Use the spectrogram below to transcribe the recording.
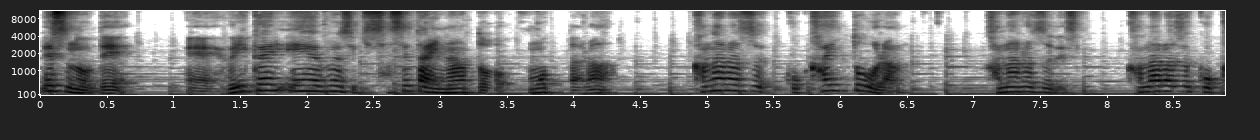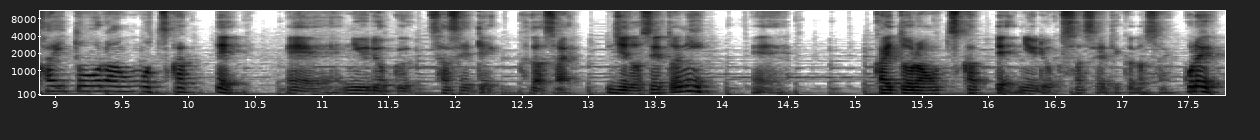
ですので、えー、振り返り AI 分析させたいなと思ったら、必ずこう回答欄、必ずですね、必ずこう回答欄を使って、えー、入力させてください。自動生徒に、えー、回答欄を使って入力させてください。これ、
